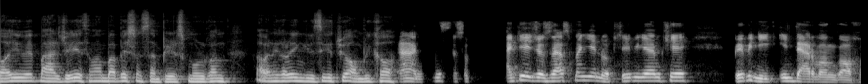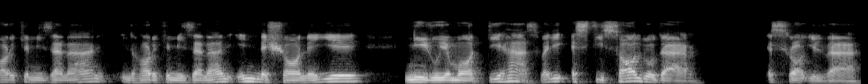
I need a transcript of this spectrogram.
حالا برجایی احتمال با بشناسن پیرس مورگان خبرنگار انگلیسی که توی آمریکا. اگه اجازه است من یه نکته میگم که ببینید این درمانگاه ها رو که می‌زنن اینها رو که می‌زنن این نشانه نیروی مادی هست ولی استیصال رو در اسرائیل و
